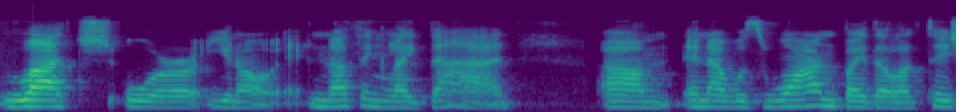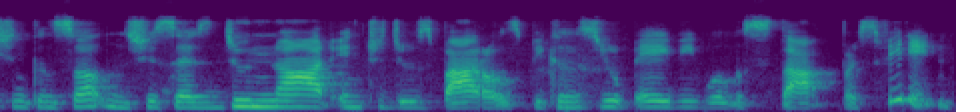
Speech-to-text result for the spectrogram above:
latch or you know nothing like that. Um, and i was warned by the lactation consultant. She says do not introduce bottles because your baby will stop breastfeeding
